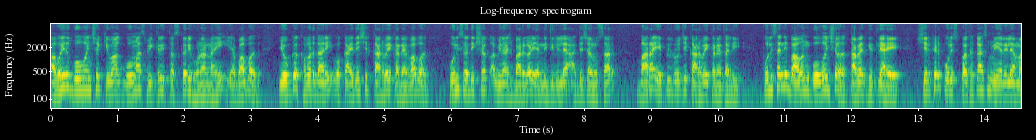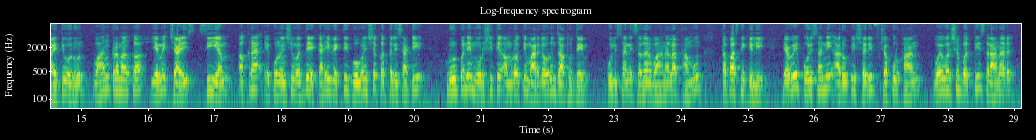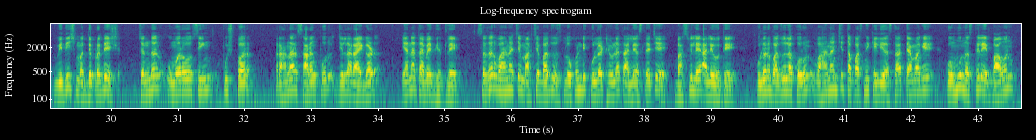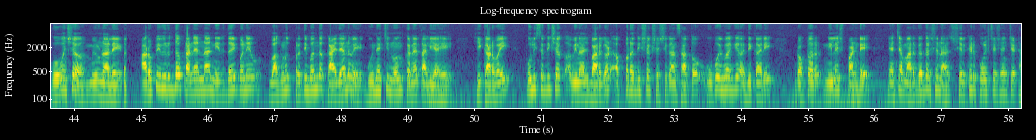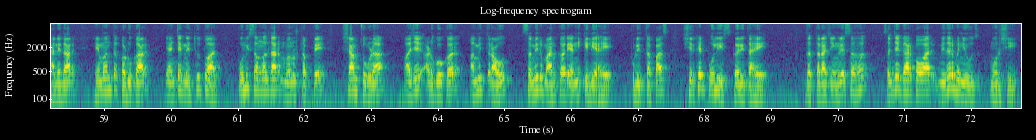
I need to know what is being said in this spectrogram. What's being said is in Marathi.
अवैध गोवंश किंवा गोमांस विक्री तस्करी होणार नाही याबाबत योग्य खबरदारी व कायदेशीर कारवाई करण्याबाबत पोलीस अधीक्षक अविनाश बारगळ यांनी दिलेल्या आदेशानुसार बारा एप्रिल रोजी कारवाई करण्यात आली. पोलिसांनी बावन्न गोवंश ताब्यात घेतले आहे. शिरखेड पोलीस पथकास मिळालेल्या माहितीवरून वाहन क्रमांक एम एच चाळीस सी एम अकरा एकोणऐंशी मध्ये काही व्यक्ती गोवंश कत्तलीसाठी क्रूरपणे मोर्शी ते अमरावती मार्गावरून जात होते. पोलिसांनी सदर वाहनाला थांबून तपासणी केली. यावेळी पोलिसांनी आरोपी शरीफ शकूर खान वय वर्ष बत्तीस राहणार विदिश मध्य प्रदेश चंदन उमरव सिंग पुष्पर राहणार सारंगपूर जिल्हा रायगड यांना ताब्यात घेतले. सदर वाहनाचे मागच्या बाजूस लोखंडी कुलर ठेवण्यात आले असल्याचे भासविले आले होते. कूलर बाजूला करून वाहनांची तपासणी केली असता त्यामागे कोंबू नसलेले बावन गोवंश मिळून आले. आरोपी विरुद्ध प्राण्यांना निर्दयीपणे वागणूक प्रतिबंध कायद्यान्वये गुन्ह्याची नोंद करण्यात आली आहे. ही कारवाई पोलीस अधीक्षक अविनाश बारगड अप्पर अधीक्षक शशिकांत सातव उपविभागीय अधिकारी डॉक्टर निलेश पांडे यांच्या मार्गदर्शनात शिरखेड पोलीस स्टेशनचे ठाणेदार हेमंत कडुकार यांच्या नेतृत्वात पोलीस अंमलदार मनोज टप्पे श्याम चुगडा अजय अडगोकर अमित राऊत समीर मानकर यांनी केली आहे. पुढील तपास शिरखेड पोलीस करीत आहे. दत्तराज इंगळेसह संजय गारपवार विदर्भ न्यूज मोर्शी.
